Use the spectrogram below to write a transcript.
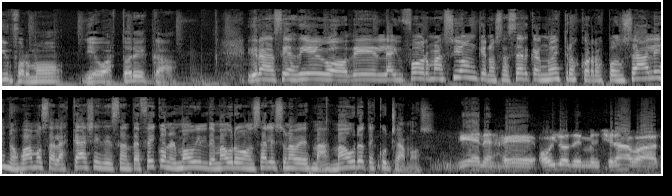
informó Diego Astoreca. Gracias, Diego. De la información que nos acercan nuestros corresponsales, nos vamos a las calles de Santa Fe con el móvil de Mauro González una vez más. Mauro, te escuchamos. Bien, eh, hoy lo de mencionabas,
